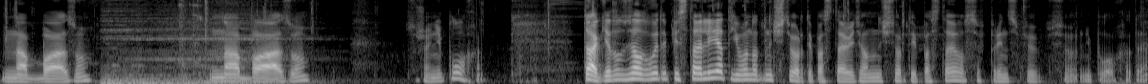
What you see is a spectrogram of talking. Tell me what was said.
на базу. На базу. Слушай, неплохо. Так, я тут взял какой-то пистолет, его надо на четвертый поставить. Он на четвертый поставился, в принципе, все неплохо, да.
